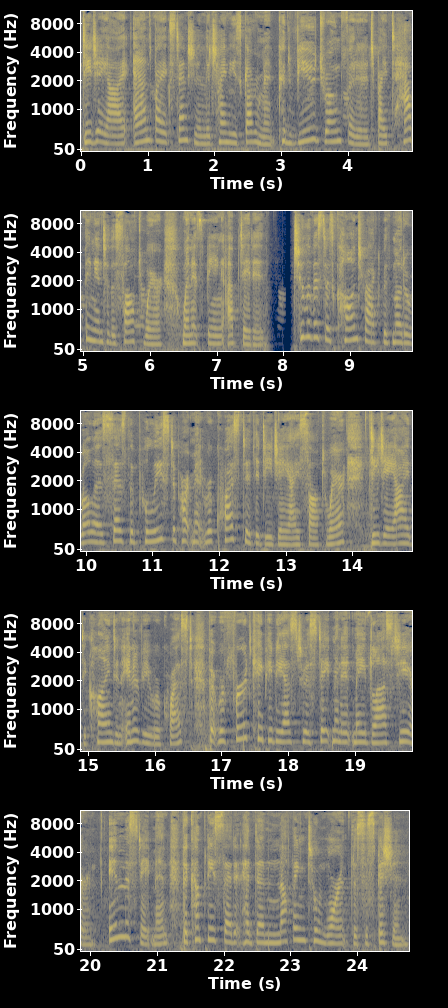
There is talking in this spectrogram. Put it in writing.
DJI and by extension the Chinese government could view drone footage by tapping into the software when it's being updated. Chula Vista's contract with Motorola says the police department requested the DJI software. DJI declined an interview request, but referred KPBS to a statement it made last year. In the statement, the company said it had done nothing to warrant the suspicion.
